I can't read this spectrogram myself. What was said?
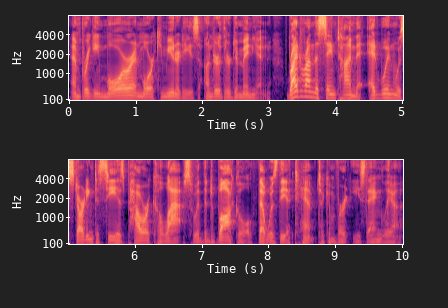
and bringing more and more communities under their dominion, right around the same time that Edwin was starting to see his power collapse with the debacle that was the attempt to convert East Anglia.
